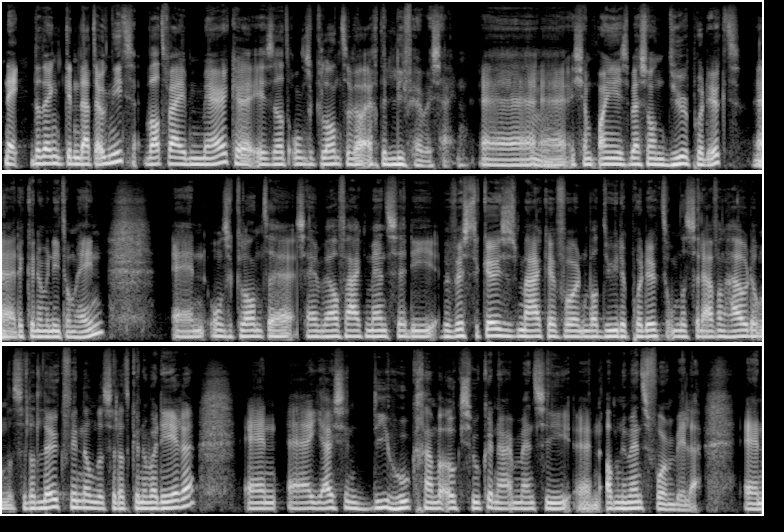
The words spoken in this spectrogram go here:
Nee, dat denk ik inderdaad ook niet. Wat wij merken is dat onze klanten wel echt de liefhebbers zijn. Uh, hmm. uh, champagne is best wel een duur product. Ja. daar kunnen we niet omheen. En onze klanten zijn wel vaak mensen die bewuste keuzes maken voor een wat duurder product, omdat ze daarvan houden, omdat ze dat leuk vinden, omdat ze dat kunnen waarderen. En uh, juist in die hoek gaan we ook zoeken naar mensen die een abonnementsvorm willen. En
